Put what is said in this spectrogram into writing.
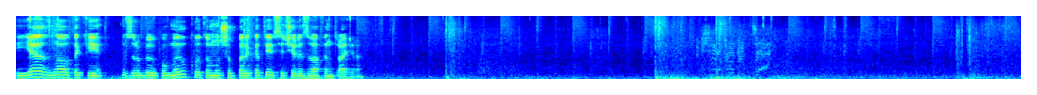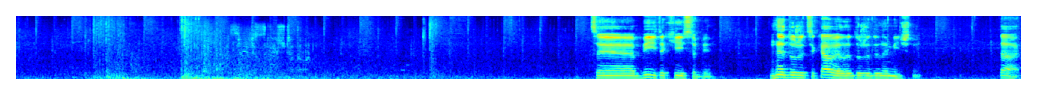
І я знов таки зробив помилку, тому що перекатився через Вафентрагера. Це бій такий собі. Не дуже цікавий, але дуже динамічний. Так.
